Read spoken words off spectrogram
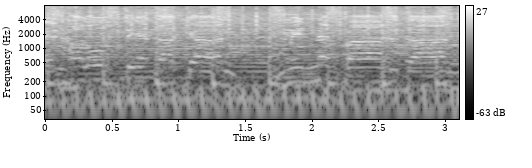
en halua tietääkään, minne päädytään.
